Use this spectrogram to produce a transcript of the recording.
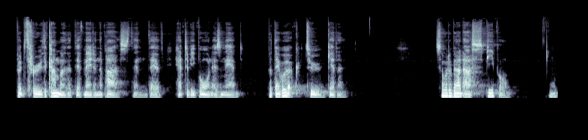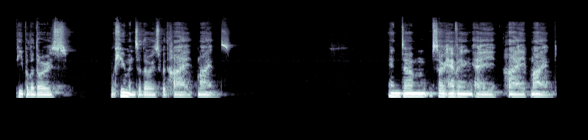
but through the karma that they've made in the past, and they've had to be born as an ant, but they work together. So, what about us people? People are those, or humans are those with high minds. And um, so, having a high mind,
